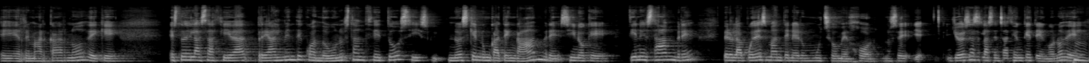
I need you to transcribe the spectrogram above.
eh, remarcar ¿no? de que esto de la saciedad, realmente cuando uno está en cetosis, no es que nunca tenga hambre, sino que tienes hambre, pero la puedes mantener mucho mejor. No sé, yo esa es la sensación que tengo, ¿no? De.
